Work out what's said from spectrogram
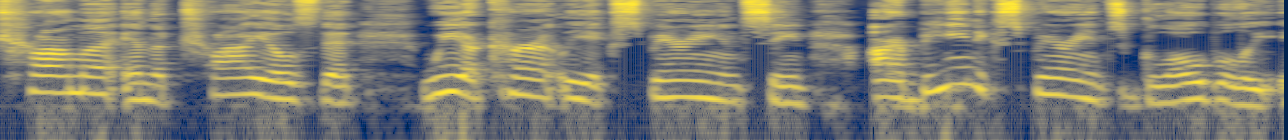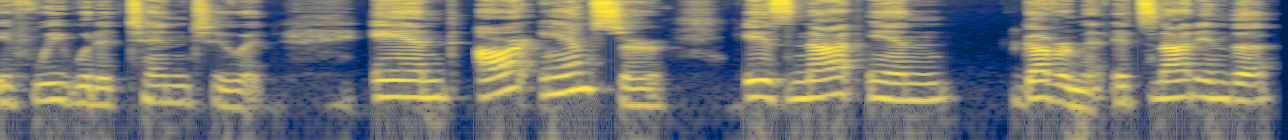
trauma and the trials that we are currently experiencing are being experienced globally if we would attend to it. And our answer is not in government, it's not in the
